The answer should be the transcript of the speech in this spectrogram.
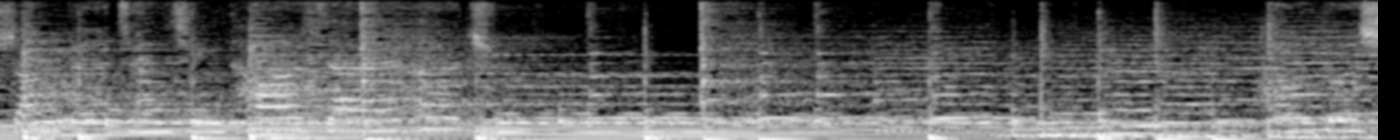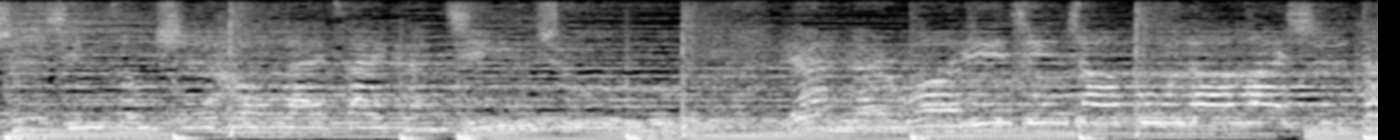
上的真情它在何处？好多事情总是后来才看清楚，然而我已经找不到来时的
